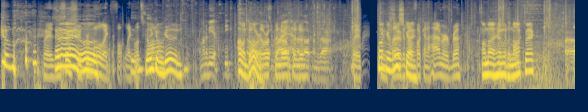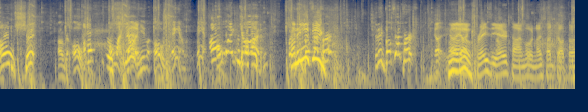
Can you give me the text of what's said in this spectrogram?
Come on. Wait, is this Hey, a Super oh. Bowl? Like, fu- like what's I going I'm on? good. I'm gonna be at peak. Oh, a door. Door That's open, door right, open, door. comes out. Wait, Fuck is this guy? Fucking hammer, bro. I'm about him with a Fucking wolf. knockback. Uh, oh shit! Oh, gr- oh, Oh, oh my shit. god, he's, oh, damn, damn, oh, oh my god! Wait, I'm did they buff that Did they buff that perk? Yeah, yeah, yeah, Oh. crazy airtime. Oh, nice headshot though.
